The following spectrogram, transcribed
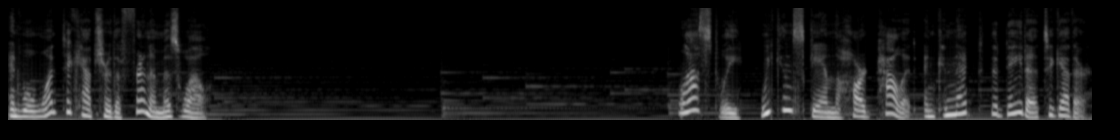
and we'll want to capture the frenum as well. Lastly, we can scan the hard palate and connect the data together.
